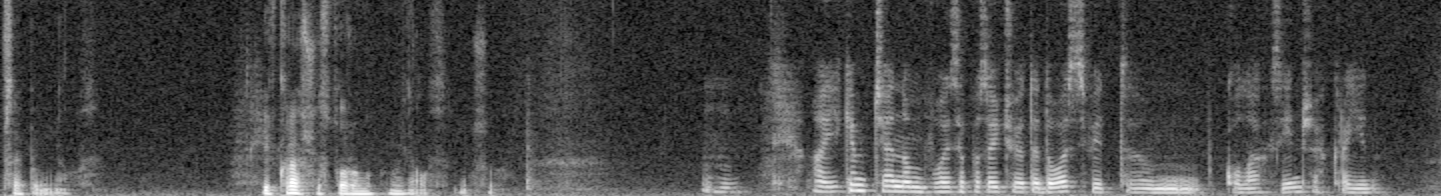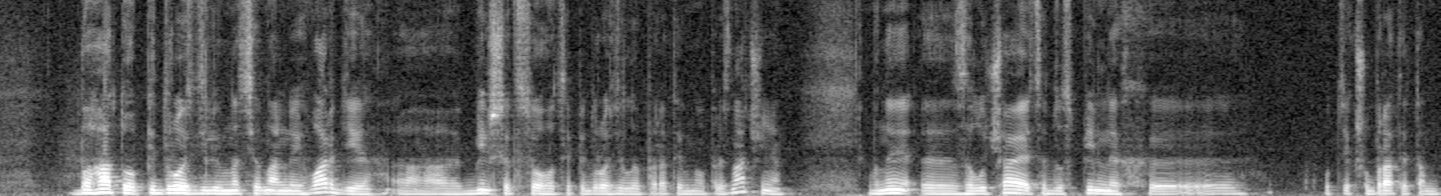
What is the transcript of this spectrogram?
Все помінялося. І в кращу сторону помінялося. А яким чином ви запозичуєте досвід ем, колег з інших країн? Багато підрозділів Національної гвардії, більше всього це підрозділи оперативного призначення, вони е, залучаються до спільних, е, от якщо брати там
